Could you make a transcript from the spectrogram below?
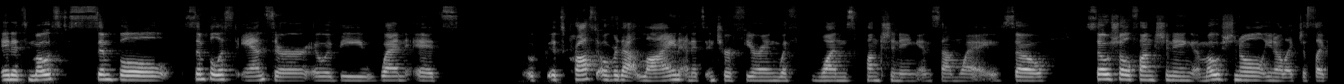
in its most simple simplest answer it would be when it's it's crossed over that line and it's interfering with one's functioning in some way so social functioning emotional you know like just like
